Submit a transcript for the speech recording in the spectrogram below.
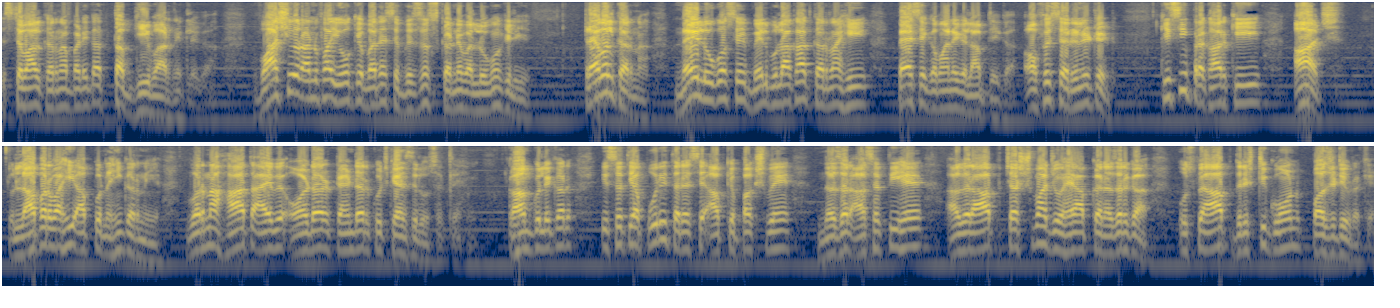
इस्तेमाल करना पड़ेगा, तब घी बाहर निकलेगा। वाशी और अनफा योग के बने से बिज़नेस करने वाले लोगों के लिए ट्रैवल करना, नए लोगों से मेल मुलाकात करना ही पैसे कमाने के लाभ देगा। ऑफ़िस से रिलेटेड किसी प्रकार की आज लापरवाही आपको नहीं करनी है, वरना हाथ आए हुए ऑर्डर टेंडर कुछ कैंसिल हो सकते हैं। काम को लेकर स्थितियाँ पूरी तरह से आपके पक्ष में नज़र आ सकती है। अगर आप चश्मा जो है आपका नज़र का, उसमें आप दृष्टिकोण पॉजिटिव रखें।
